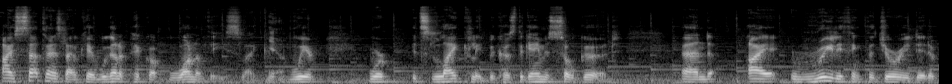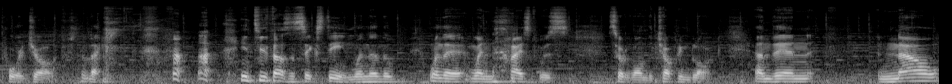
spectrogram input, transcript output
I sat there and it's like, okay, we're gonna pick up one of these. Like, Yeah. we're, we're, it's likely because the game is so good. And I really think the jury did a poor job. Like, in 2016 when the, the when the when Heist was sort of on the chopping block, and then now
